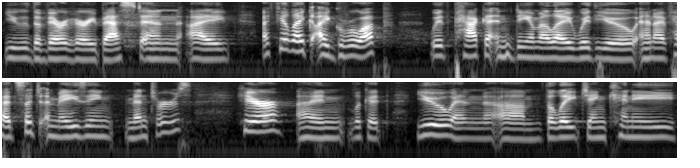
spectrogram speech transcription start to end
you the very, very best. And I, I feel like I grew up with PACA and DMLA with you, and I've had such amazing mentors here. I mean, look at you and um, the late Jane Kinney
